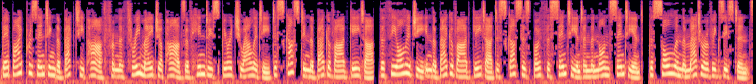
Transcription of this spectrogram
thereby presenting the bhakti path from the three major paths of Hindu spirituality discussed in the Bhagavad Gita. The theology in the Bhagavad Gita discusses both the sentient and the non-sentient, the soul and the matter of existence.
